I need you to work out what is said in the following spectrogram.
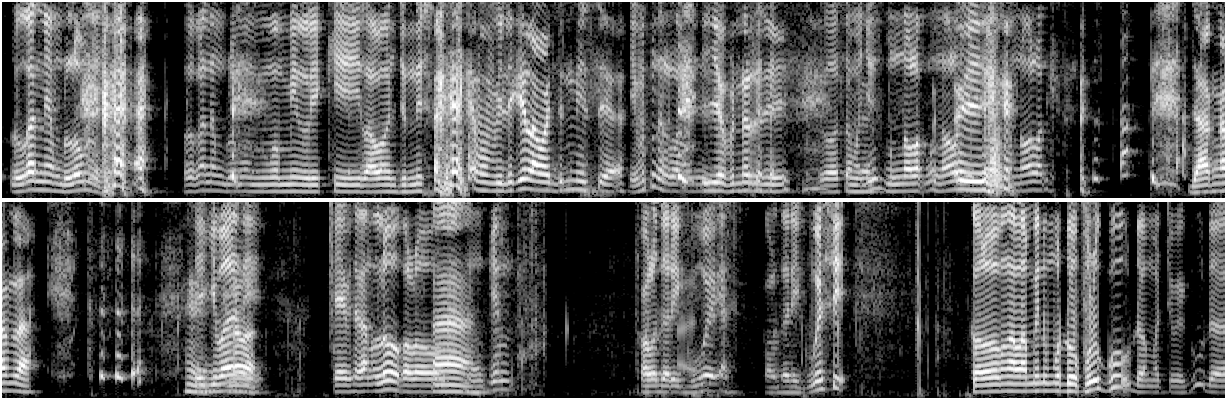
lu- kan yang belum nih. lu kan yang belum mem- memiliki lawan jenis. Memiliki lawan jenis ya. Iya bener lawan jenis. Iya bener sih. Kalau sama jenis menolak menolak Iya. menolak, menolak. Jangan lah. Kayak gimana Kenapa? nih? Kayak misalkan lu kalau Ah. mungkin kalau dari gue eh kalau dari gue sih kalau ngalamin umur 20 gue udah sama cewek gue udah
